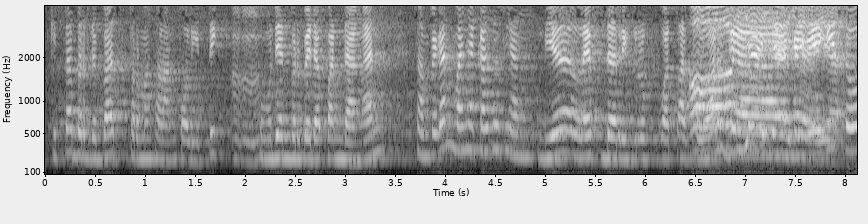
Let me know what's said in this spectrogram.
kita berdebat permasalahan politik, Mm-mm. kemudian berbeda pandangan, sampai kan banyak kasus yang dia left dari grup WhatsApp Oh, keluarga, iya, iya, kayak iya, iya. gitu.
